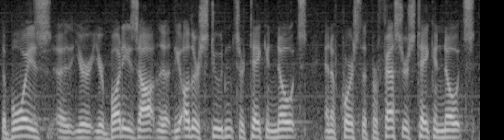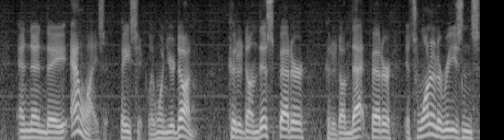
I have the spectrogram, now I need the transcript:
the boys, uh, your, your buddies out, and the, the other students are taking notes, and of course the professor's taking notes, and then they analyze it, basically, when you're done. Could have done this better, could have done that better. It's one of the reasons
